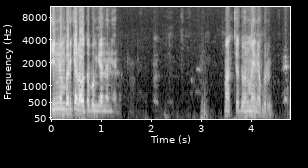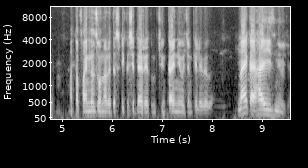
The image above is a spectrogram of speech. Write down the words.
तीन नंबर केला होता भोंग्यानं ह्यानं. मागच्या दोन महिन्यापूर्वी. आता फायनल होणार आहे त्यासाठी कशी तयारी आहे तुमची? काय नियोजन केले वेगळं? नाही काय हा हीच नियोजन.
